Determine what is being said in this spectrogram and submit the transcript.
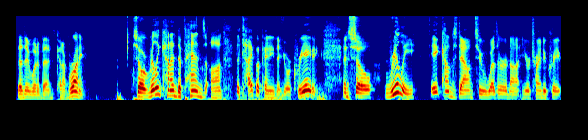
then they would have been kind of running. So it really kind of depends on the type of painting that you're creating. And so, really, it comes down to whether or not you're trying to create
